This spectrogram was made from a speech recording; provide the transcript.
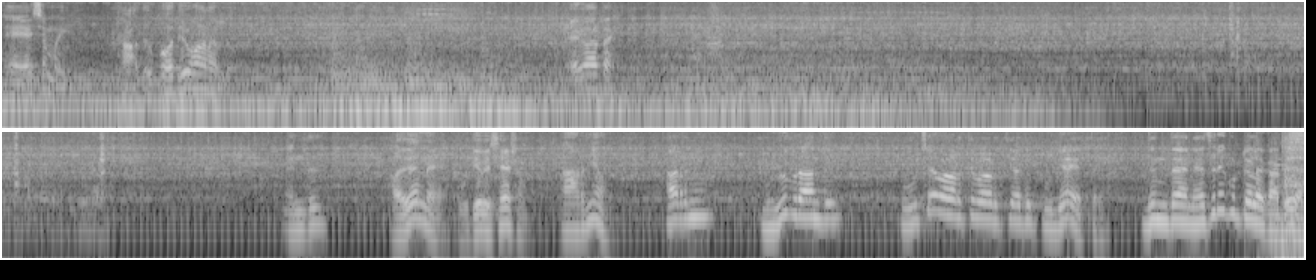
ലേശം വൈകി. അത് പതിവാണല്ലോ. വേഗാട്ടെ എന്ത്? അത് തന്നെ പുതിയ വിശേഷം. അറിഞ്ഞോ? അറിഞ്ഞു. മുഴു ഭ്രാന്ത്. പൂച്ച വളർത്തി വളർത്തി അത് പുലിയ എത്ര. ഇതെന്താ നഴ്സറി കുട്ടികളെ കഥയാ?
